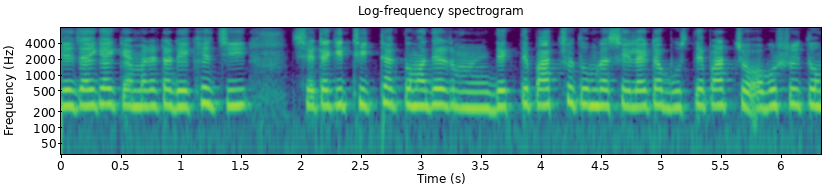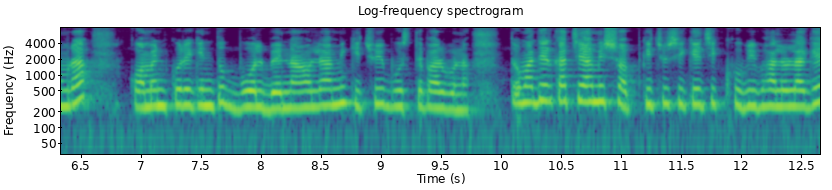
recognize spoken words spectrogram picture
যে জায়গায় ক্যামেরাটা রেখেছি, সেটা কি ঠিকঠাক তোমাদের দেখতে পাচ্ছ তোমরা? সেলাইটা বুঝতে পারছ? অবশ্যই তোমরা কমেন্ট করে কিন্তু বলবে, না হলে আমি কিছুই বুঝতে পারব না। তোমাদের কাছে আমি সব কিছু শিখেছি, খুবই ভালো লাগে।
